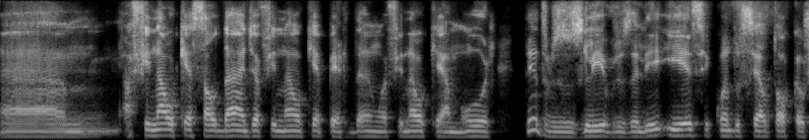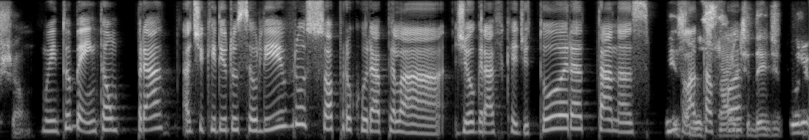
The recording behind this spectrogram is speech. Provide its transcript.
um, afinal o que é saudade, afinal o que é perdão, afinal o que é amor, dentro dos livros ali, e esse Quando o Céu Toca o Chão. Muito bem, então para adquirir o seu livro, só procurar pela Geográfica Editora, tá nas Isso, plataformas... no site da editora,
